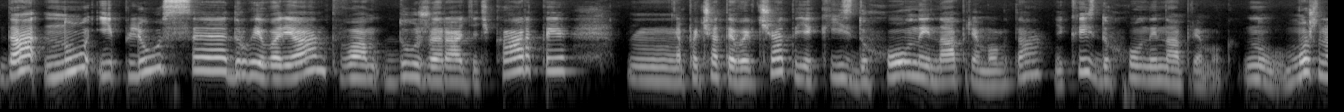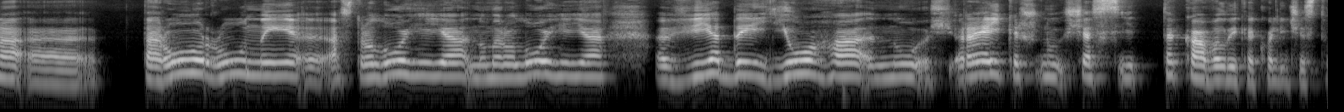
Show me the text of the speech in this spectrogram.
Да? Ну і плюс е, другий варіант, вам дуже радять карти почати вивчати якийсь духовний напрямок. Да? Якийсь духовний напрямок. Ну, можна е, таро, руни, е, астрологія, нумерологія, веди, йога, ну, рейки. Ну, зараз таке велике кількість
